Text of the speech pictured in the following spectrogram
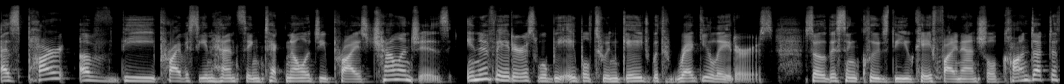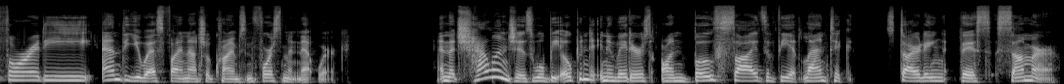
As part of the privacy enhancing technology prize challenges, innovators will be able to engage with regulators. So, this includes the UK Financial Conduct Authority and the US Financial Crimes Enforcement Network. And the challenges will be open to innovators on both sides of the Atlantic starting this summer.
